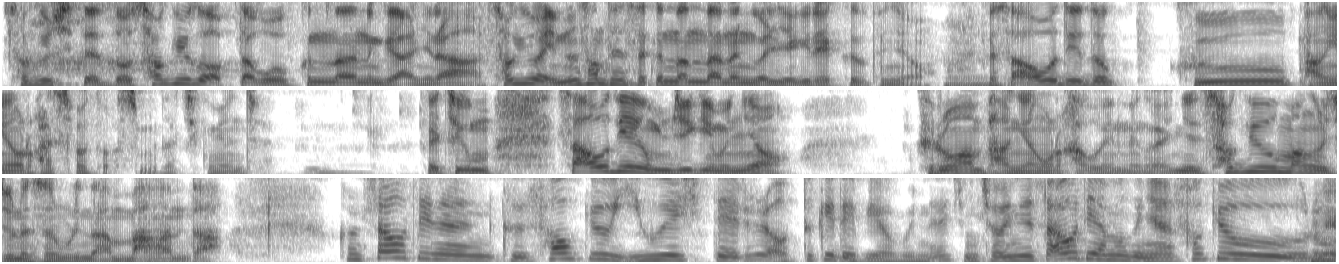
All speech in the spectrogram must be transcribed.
석유 시대도 석유가 없다고 끝나는 게 아니라 석유가 있는 상태에서 끝난다는 걸 얘기를 했거든요. 그래서 사우디도 그 방향으로 갈 수밖에 없습니다. 지금 현재. 그러니까 지금 사우디의 움직임은요. 그러한 방향으로 가고 있는 거예요. 이제 석유망 의존해서는 우리는 안 망한다. 그럼 사우디는 그 석유 이후의 시대를 어떻게 대비하고 있나요? 지금 저희는 사우디 하면 그냥 석유로 이제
